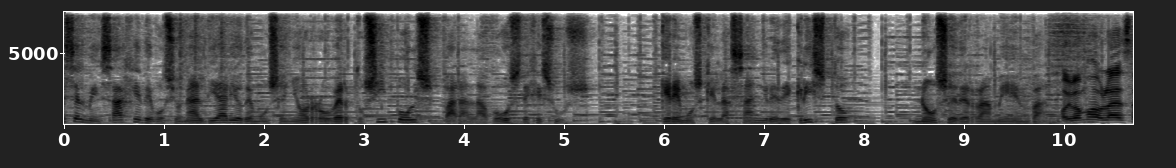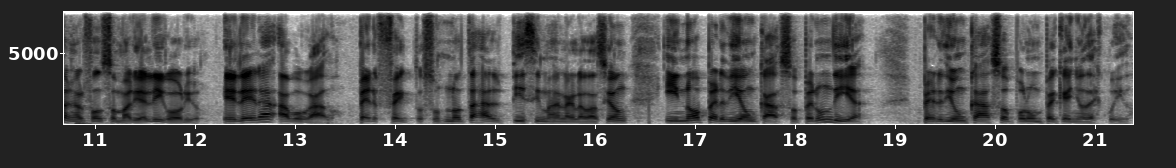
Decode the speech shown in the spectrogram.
es el mensaje devocional diario de Monseñor Roberto Sipols para la voz de Jesús. Queremos que la sangre de Cristo no se derrame en vano. Hoy vamos a hablar de San Alfonso María Ligorio. Él era abogado, perfecto, sus notas altísimas en la graduación y no perdía un caso, pero un día perdió un caso por un pequeño descuido.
